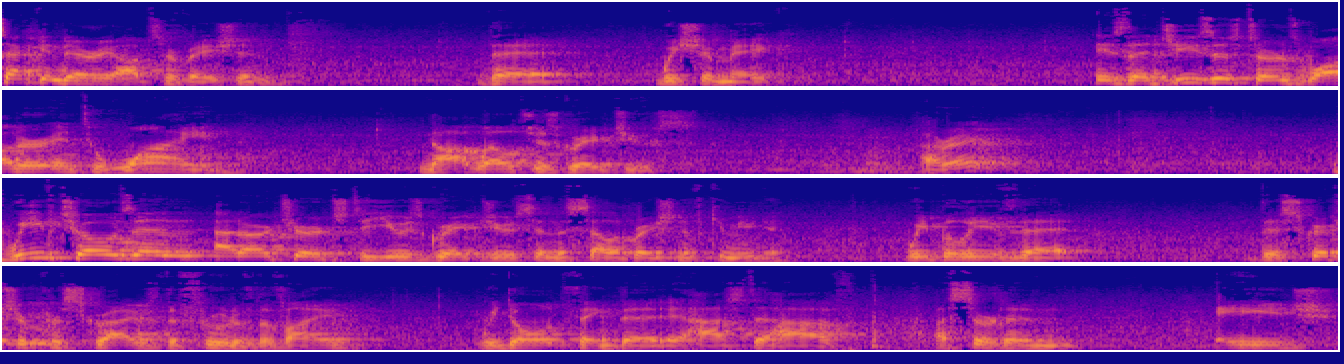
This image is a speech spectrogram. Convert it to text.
secondary observation that we should make is that Jesus turns water into wine, not Welch's grape juice. All right? We've chosen at our church to use grape juice in the celebration of communion. We believe that the scripture prescribes the fruit of the vine. We don't think that it has to have a certain age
